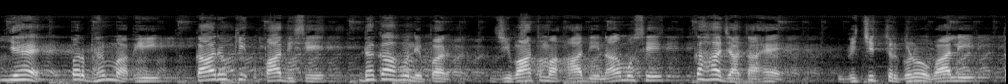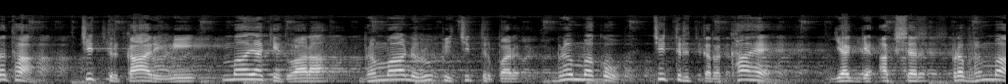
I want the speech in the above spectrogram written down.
यह पर ब्रह्मा भी कार्यों की उपाधि से ढका होने पर जीवात्मा आदि नामों से कहा जाता है। विचित्र गुणों वाली तथा चित्रकारिणी माया के द्वारा ब्रह्मांड रूपी चित्र पर ब्रह्म को चित्रित कर रखा है। यज्ञ अक्षर प्रब्रह्मा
